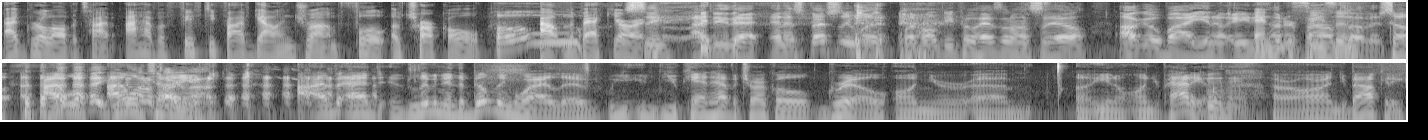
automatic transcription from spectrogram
I grill all the time. I have a 55 gallon drum full of charcoal Oh. out in the backyard. See, I do that, and especially when, when Home Depot has it on sale, I'll go buy you know 80, End 100 the pounds season. of it. So I will. You I know will I'm tell you. I've had living in the building where I live. You, you can't have a charcoal grill on your, um, uh, you know, on your patio Mm-hmm. or, or on your balcony.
